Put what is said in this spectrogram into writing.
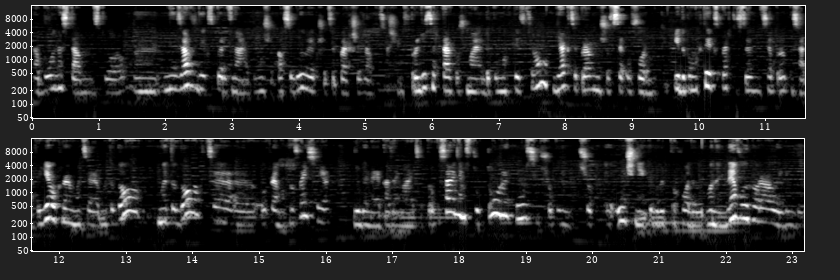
або наставництво. Е, Не завжди експерт знає, тому що особливо, якщо це перший запуск. ще. Продюсер також має допомогти в цьому, як це правильно, що все оформити, і допомогти експерту все, все прописати. Є окремо це методолог. Методолог це е, окрема професія, людина, яка займається прописанням структури курсів, щоб щоб е, учні, які будуть проходили, вони не вигорали. Їм було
